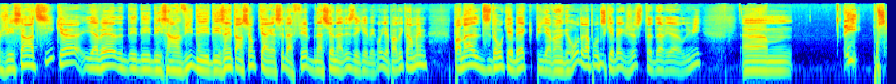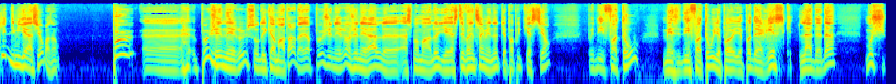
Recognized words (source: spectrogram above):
j'ai senti qu'il y avait des, envies, des, intentions de caresser la fibre nationaliste des Québécois. Il a parlé quand même pas mal d'Hydro-Québec, puis il y avait un gros drapeau du Québec juste derrière lui. Euh, et pour ce qui est de l'immigration, par exemple, peu, euh, peu généreux sur des commentaires. D'ailleurs, peu généreux en général euh, à ce moment-là. Il est resté 25 minutes, il n'a pas pris de questions. Des photos, mais des photos, il n'y a, pas, a pas de risque là-dedans. Moi, je suis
